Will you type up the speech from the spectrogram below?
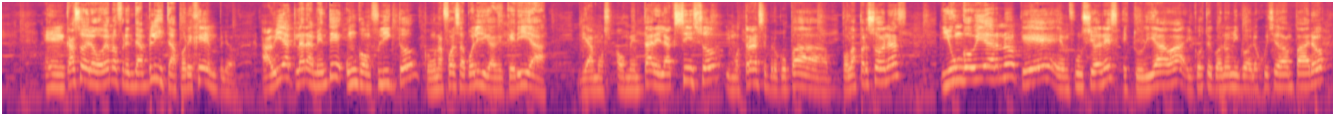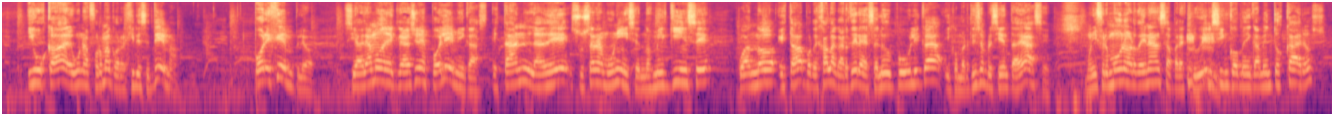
En el caso de los gobiernos frente amplistas, por ejemplo, había claramente un conflicto con una fuerza política que quería, digamos, aumentar el acceso y mostrarse preocupada por las personas, y un gobierno que en funciones estudiaba el costo económico de los juicios de amparo y buscaba de alguna forma corregir ese tema. Por ejemplo, si hablamos de declaraciones polémicas, están la de Susana Muniz en 2015, cuando estaba por dejar la cartera de salud pública y convertirse en presidenta de ACE. Muniz firmó una ordenanza para excluir cinco medicamentos caros,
